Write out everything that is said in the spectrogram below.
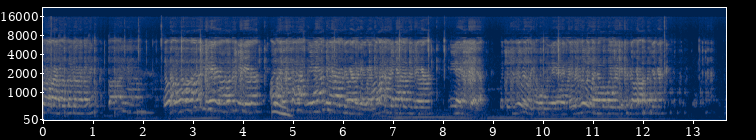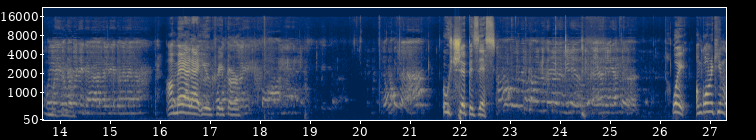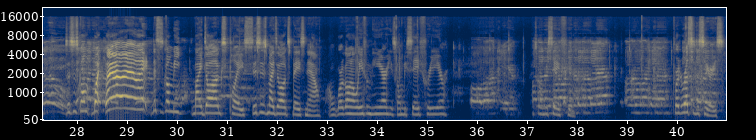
I'm mad at you, creeper. Oh, ship is this? Wait, I'm going to keep... This is going... Wait, wait, wait, wait, This is going to be my dog's place. This is my dog's base now. Um, we're going to leave him here. He's going to be safe for here. He's going to be safe here. For the rest of the series.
